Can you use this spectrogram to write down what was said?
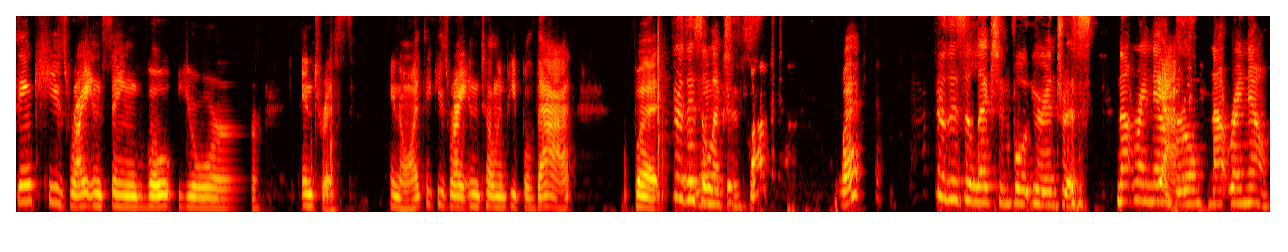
think he's right in saying vote your interests. You know, I think he's right in telling people that. But After this election, what? after this election, vote your interests. Not right now, Yeah. bro. Not right now.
